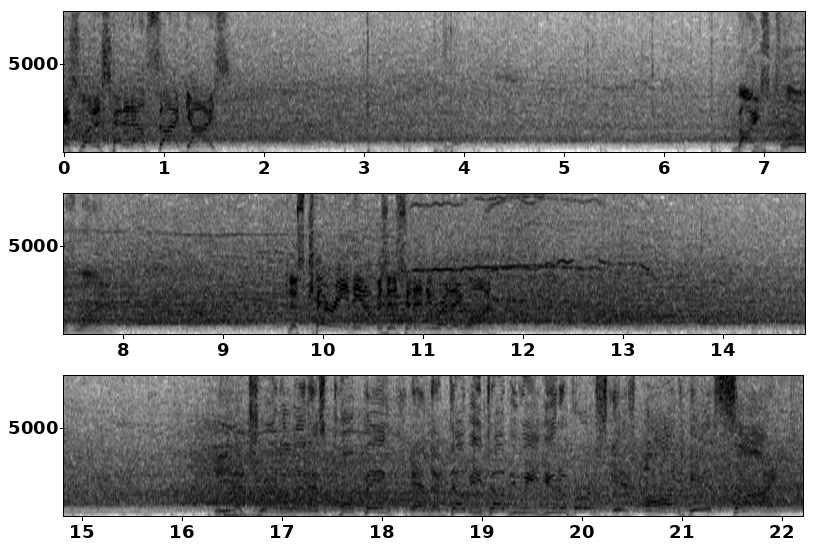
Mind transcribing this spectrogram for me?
This one is headed outside, guys. Nice clothesline. Just carrying the opposition anywhere they want. The adrenaline is pumping, and the WWE Universe is on his side.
